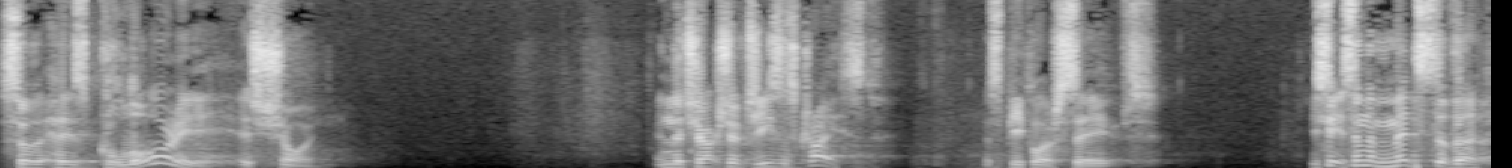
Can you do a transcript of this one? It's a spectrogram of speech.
so that His glory is shown in the church of Jesus Christ as people are saved. You see, it's in the midst of the,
